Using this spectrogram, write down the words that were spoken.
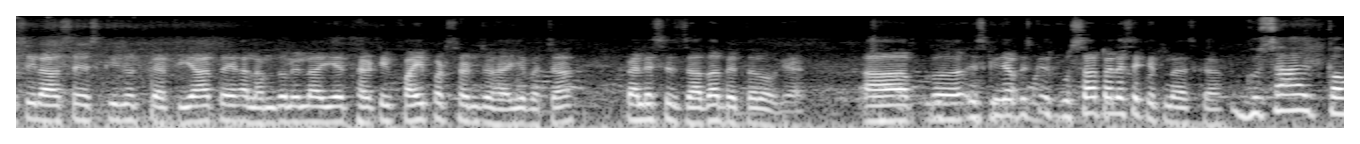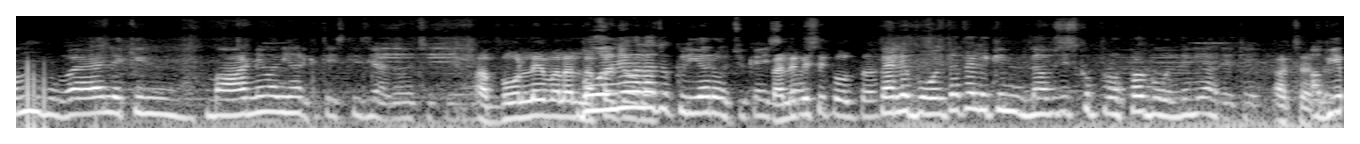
इस इलाज से इसकी जो कैफियत है अल्हम्दुलिल्लाह ये 35 परसेंट जो है ये बच्चा पहले से ज़्यादा बेहतर हो गया है। आप इसकी जब इसकी गुस्सा पहले से कितना है इसका? गुस्सा कम हुआ है लेकिन मारने वाली हरकतें इसकी ज़्यादा हो चुकी है। अब बोलने वाला बोलने वाला तो क्लियर हो चुका है पहले। नहीं सी बोलता? पहले बोलता था लेकिन लफ्ज इसको प्रॉपर बोलने नहीं आते थे। अच्छा अब अच्छा, ये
